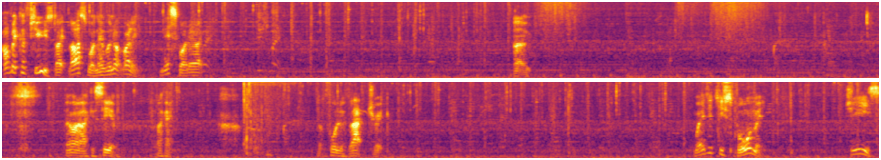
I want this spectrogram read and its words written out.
I'm a bit confused. Like last one, they were not running. This one, they're like. Uh oh. Oh, I can see him. Okay. Not falling for that trick. Where did you spawn me? Jeez.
